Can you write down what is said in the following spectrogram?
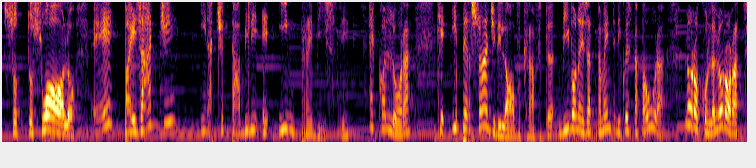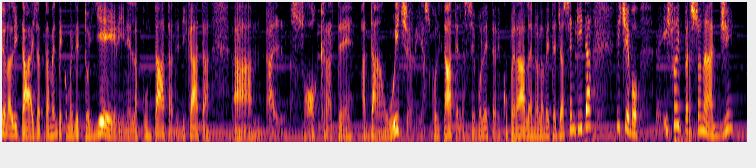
sottosuolo e paesaggi inaccettabili e imprevisti. Ecco allora che i personaggi di Lovecraft vivono esattamente di questa paura. Loro con la loro razionalità, esattamente come detto ieri nella puntata dedicata a, al Socrate, a Dunwich, riascoltatela se volete recuperarla e non l'avete già sentita, dicevo, i suoi personaggi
